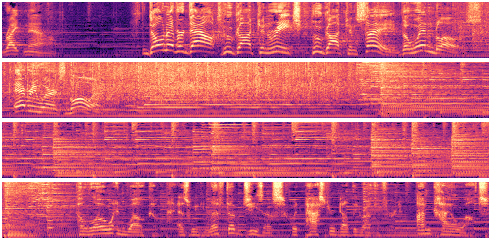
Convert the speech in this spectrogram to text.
right now. Don't ever doubt who God can reach, who God can save. The wind blows, everywhere it's blowing. Hello and welcome as we lift up Jesus with Pastor Dudley Rutherford. I'm Kyle Welch.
